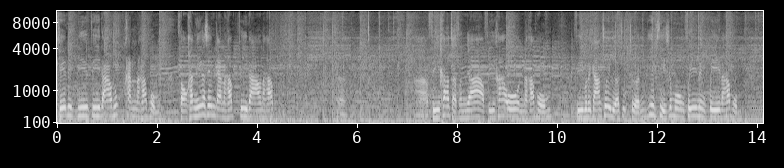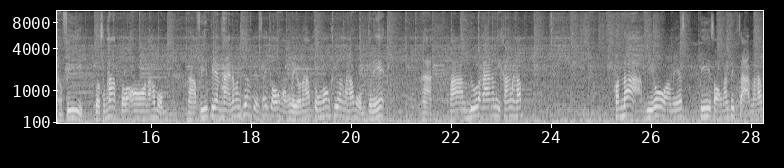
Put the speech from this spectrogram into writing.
เครดิตดีฟรีดาวทุกคันนะครับผมสองคันนี้ก็เช่นกันนะครับฟรีดาวนะครับฟรีค่าจัดสัญญาฟรีค่าโอนนะครับผมฟรีบริการช่วยเหลือฉุกเฉิน 24 ชั่วโมงฟรี 1 ปีนะครับผมฟรีตรวจสภาพตลออนะครับผมฟรีเปลี่ยนถ่ายน้ำมันเครื่องเปลี่ยนไส้กรองของเหลวนะครับ ตรงห้องเครื่องนะครับผมตัวนี้มาดูราคากันอีกครั้งนะครับ Honda Bio Amaz ปี 2013 นะครับ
